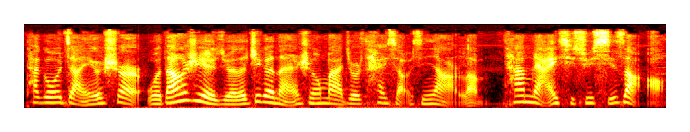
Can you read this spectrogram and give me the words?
他跟我讲一个事儿，我当时也觉得这个男生吧，就是太小心眼儿了。他们俩一起去洗澡，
